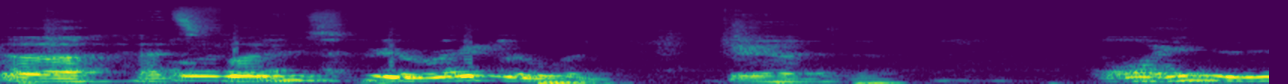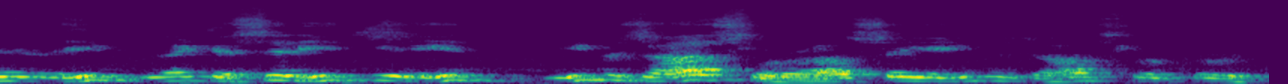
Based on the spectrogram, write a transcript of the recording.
Uh, that's well, it funny. used to be a regular one. Yeah. Oh, he, he, like I said, he'd he, he was a hustler. I'll say he was a hustler for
